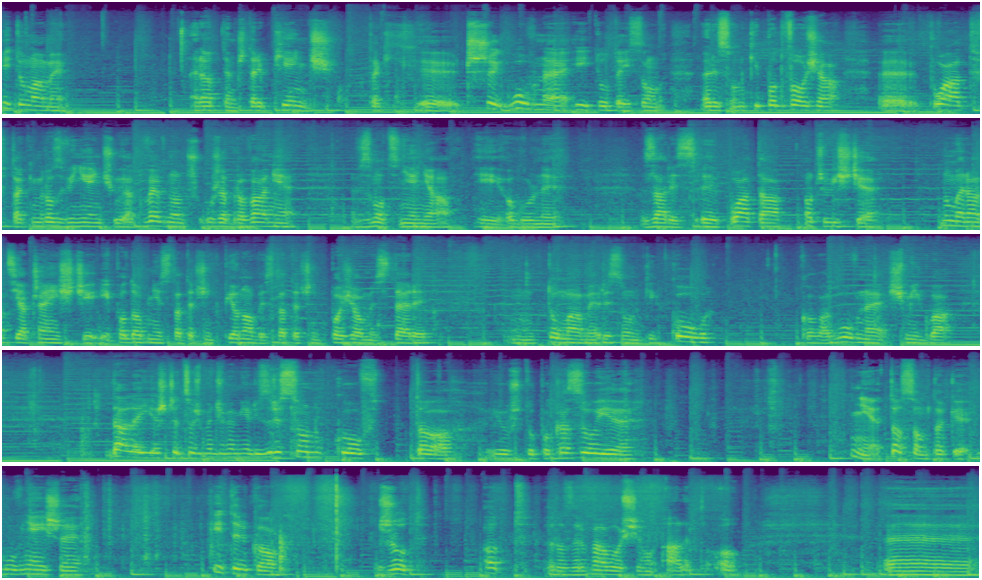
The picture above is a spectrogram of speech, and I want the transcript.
I tu mamy raptem 4-5 takich e, trzy główne i tutaj są rysunki podwozia, płat w takim rozwinięciu jak wewnątrz, użebrowanie, wzmocnienia i ogólny zarys y, płata, oczywiście numeracja części i podobnie statecznik pionowy, statecznik poziomy, stery. Mm, Tu mamy rysunki kół, koła główne, śmigła. Dalej jeszcze coś będziemy mieli z rysunków, to już tu pokazuję. Nie, to są takie główniejsze i tylko rzut od rozerwało się, ale to o. Eee,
